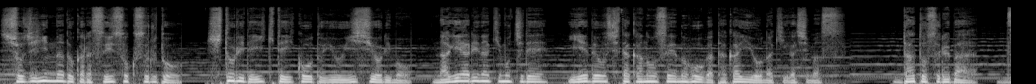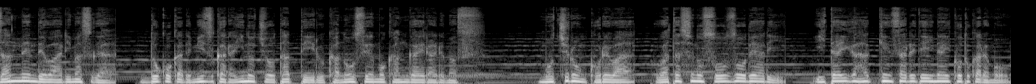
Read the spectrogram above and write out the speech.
所持品などから推測すると、一人で生きていこうという意志よりも、投げやりな気持ちで家出をした可能性の方が高いような気がします。だとすれば、残念ではありますが、どこかで自ら命を絶っている可能性も考えられます。もちろんこれは私の想像であり、遺体が発見されていないことからも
